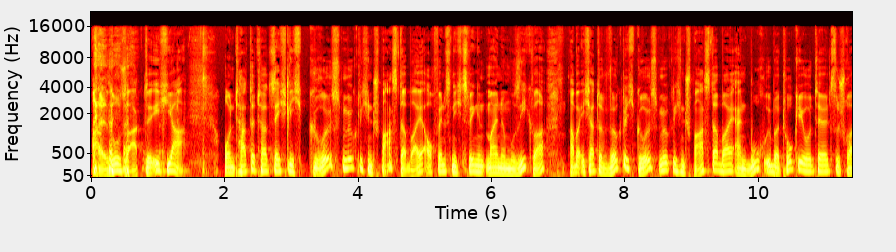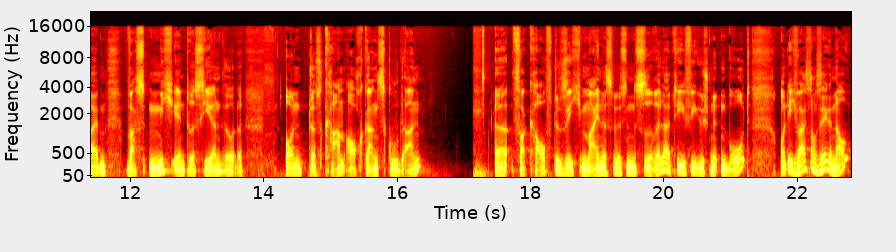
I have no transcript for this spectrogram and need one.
Also sagte ich ja und hatte tatsächlich größtmöglichen Spaß dabei, auch wenn es nicht zwingend meine Musik war. Aber ich hatte wirklich größtmöglichen Spaß dabei, ein Buch über Tokyo Hotel zu schreiben, was mich interessieren würde. Und das kam auch ganz gut an. Äh, verkaufte sich meines Wissens relativ wie geschnitten Brot. Und ich weiß noch sehr genau,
